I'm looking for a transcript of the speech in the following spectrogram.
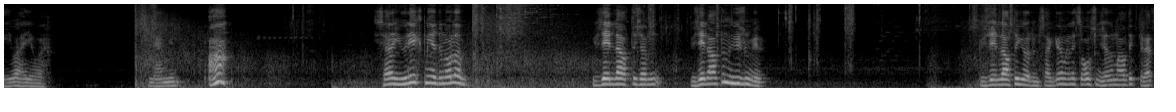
Eyvah eyvah. Mermim... Aha! Sen yürek mi yedin oğlum? 156 can... 156 mı 100 mü? 156 gördüm sanki ama neyse olsun canım aldık biraz.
